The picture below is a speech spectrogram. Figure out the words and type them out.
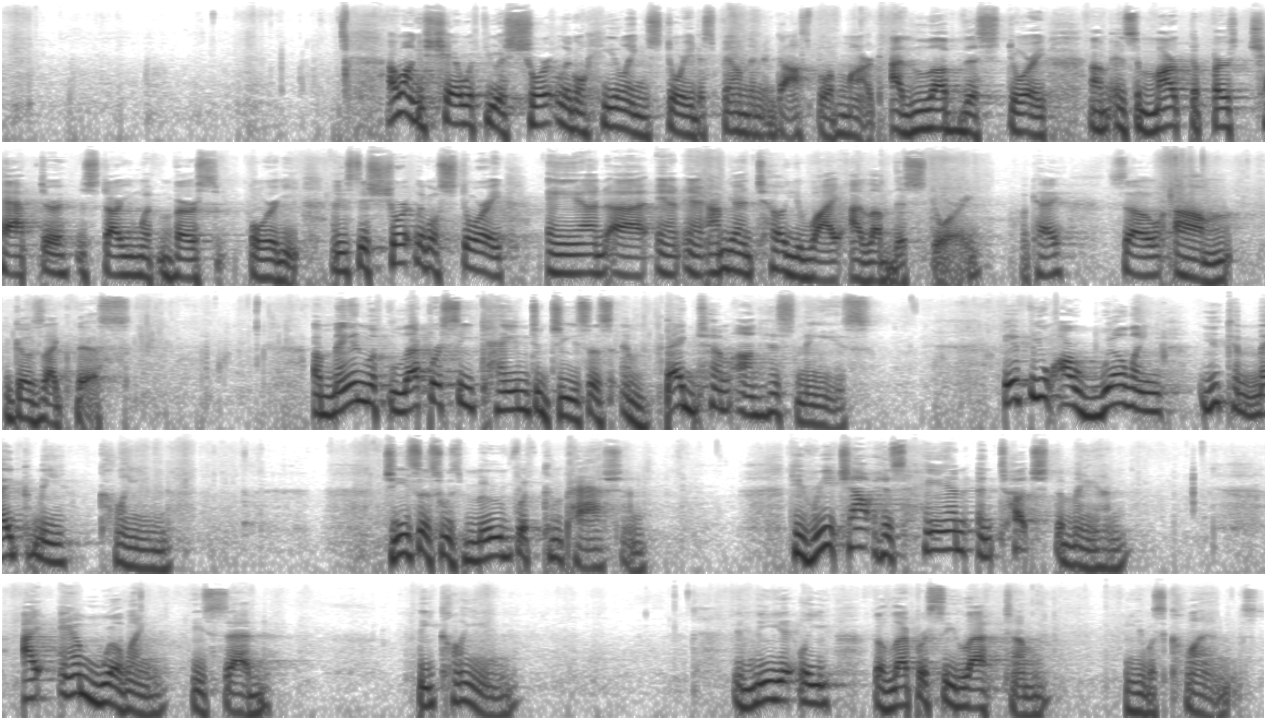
I want to share with you a short little healing story that's found in the Gospel of Mark. I love this story. Um, it's in Mark, the first chapter, starting with verse 40. And it's this short little story, and, uh, and, and, I'm going to tell you why I love this story. Okay? So um, it goes like this A man with leprosy came to Jesus and begged him on his knees, If you are willing, you can make me clean. Jesus was moved with compassion. He reached out his hand and touched the man. I am willing, he said. Be clean. Immediately, the leprosy left him and he was cleansed.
